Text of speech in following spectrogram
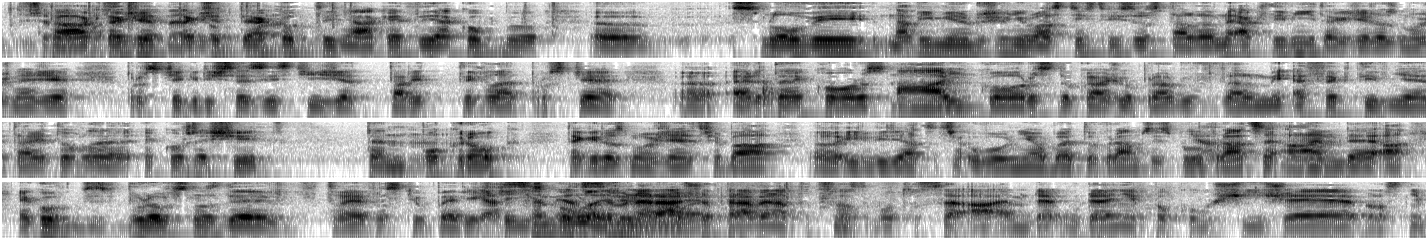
třeba Tak, takže, takže ty, jako ty nějaké ty jako uh, smlouvy na výměnu duševního vlastnictví jsou stále velmi aktivní, takže je dost možné, že prostě když se zjistí, že tady tyhle prostě uh, eh, RT cores a AI cores dokážou opravdu velmi efektivně tady tohle jako řešit, ten mm. pokrok, tak je dost možné třeba uh, Nvidia to třeba uvolní a bude to v rámci spolupráce já, AMD a jako z budoucnost je, to je prostě úplně věštění Já jsem, já jsem narážel ale... právě na to, co, o to se AMD údajně pokouší, že je vlastně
